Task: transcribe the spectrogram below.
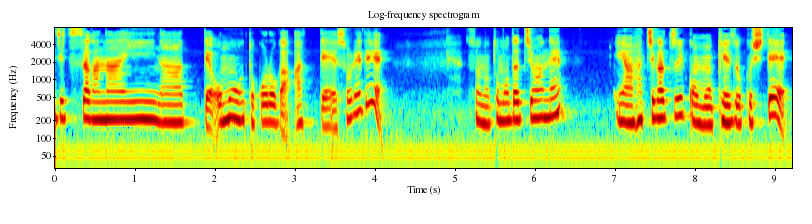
実さがないなって思うところがあって、それで、その友達はね、いや、8月以降も継続して、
